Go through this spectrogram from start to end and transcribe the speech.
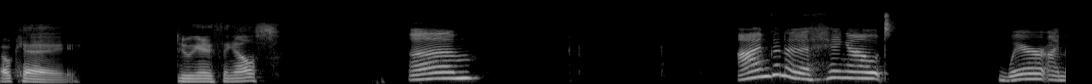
Okay. Doing anything else? Um, I'm gonna hang out where I'm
